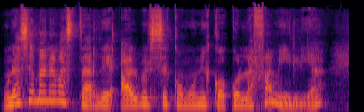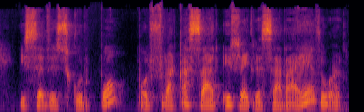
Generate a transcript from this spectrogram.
Una semana más tarde, Albert se comunicó con la familia y se disculpó por fracasar y regresar a Edward.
